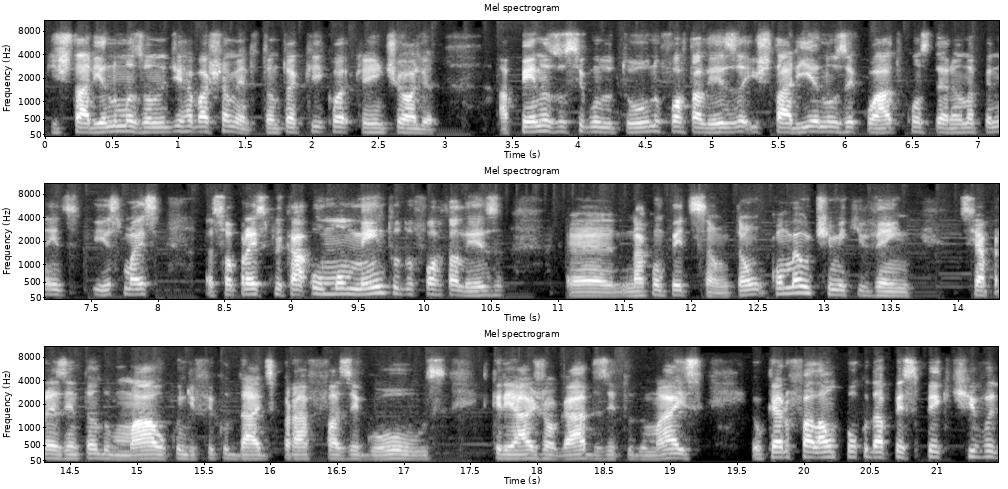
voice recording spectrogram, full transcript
que estaria numa zona de rebaixamento. Tanto é que, que a gente olha apenas o segundo turno, Fortaleza estaria no Z4, considerando apenas isso, mas é só para explicar o momento do Fortaleza é, na competição. Então, como é um time que vem se apresentando mal, com dificuldades para fazer gols, criar jogadas e tudo mais, eu quero falar um pouco da perspectiva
